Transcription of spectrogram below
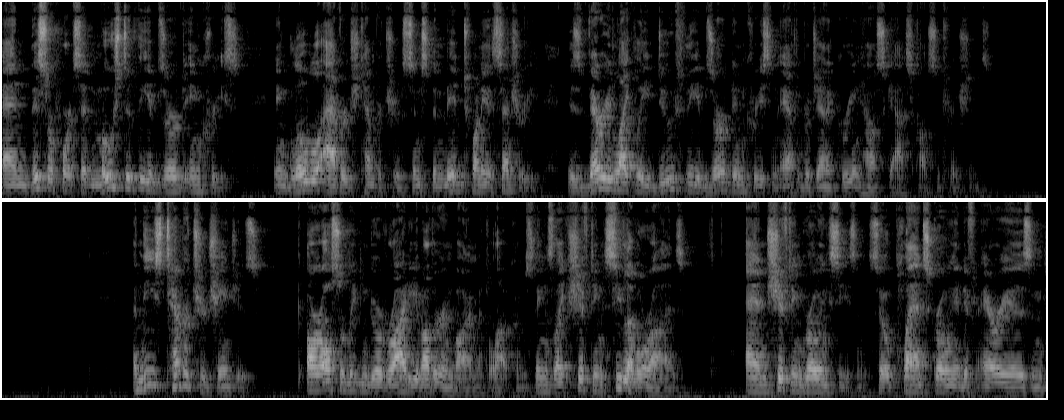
And this report said most of the observed increase in global average temperatures since the mid 20th century is very likely due to the observed increase in anthropogenic greenhouse gas concentrations. And these temperature changes are also leading to a variety of other environmental outcomes, things like shifting sea level rise and shifting growing seasons, so plants growing in different areas and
